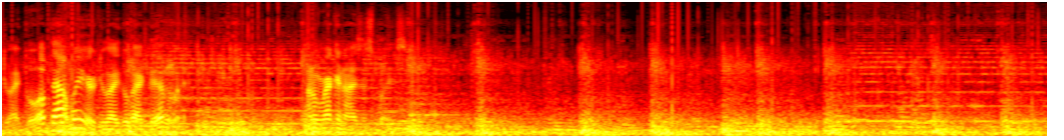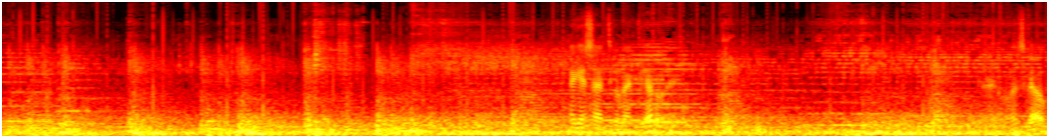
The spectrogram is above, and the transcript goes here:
Do I go up that way or do I go back the other way? I don't recognize this place. I guess I have to go back the other way. Well, let's go.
